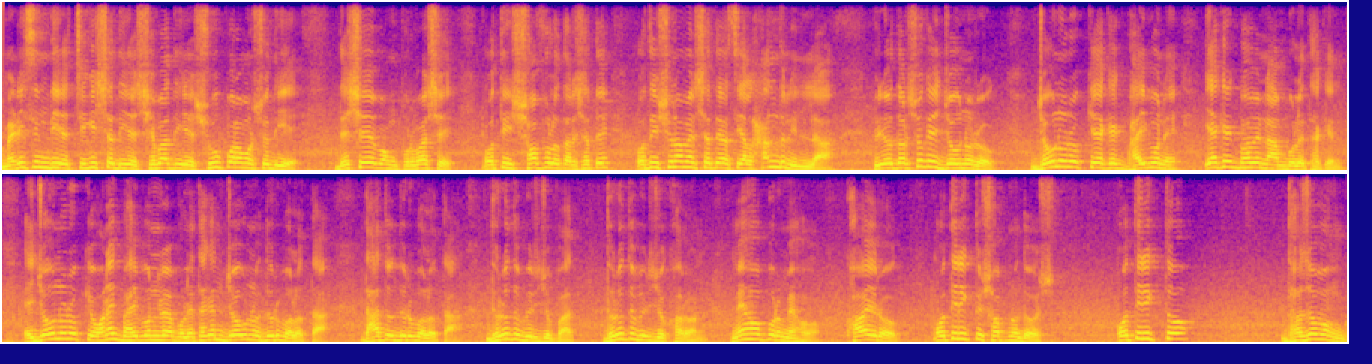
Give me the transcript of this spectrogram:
মেডিসিন দিয়ে, চিকিৎসা দিয়ে, সেবা দিয়ে, সুপরামর্শ দিয়ে দেশে এবং প্রবাসে অতি সফলতার সাথে, অতি সুনামের সাথে আছি, আলহামদুলিল্লাহ। প্রিয় দর্শক, এই যৌন রোগ। যৌন রোগকে এক এক ভাই বোনে এক একভাবে নাম বলে থাকেন। এই যৌন রোগকে অনেক ভাই বোনেরা বলে থাকেন যৌন দুর্বলতা। ধাতু দুর্বলতা দ্রুত বীর্যপাত দ্রুত বীর্যক্ষরণ মেহপর মেহ, ক্ষয় রোগ, অতিরিক্ত স্বপ্নদোষ, অতিরিক্ত ধ্বজভঙ্গ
